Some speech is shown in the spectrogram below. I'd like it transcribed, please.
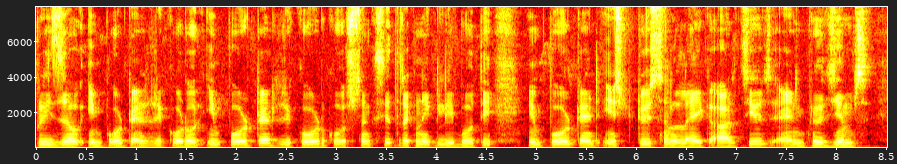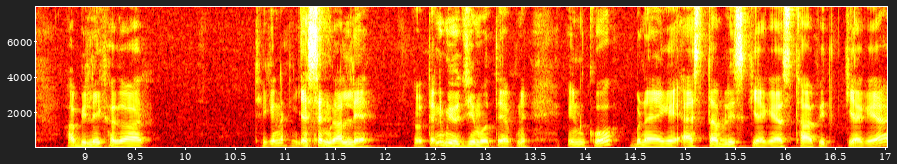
preserve important record. और important record को संरक्षित रखने के लिए बहुत ही important institution like archives and museums, अभिलेखागार, ठीक है ना? या संग्रहालय होते हैं ना म्यूज़ियम होते हैं अपने। इनको बनाया गया एस्टेब्लिश किया गया, स्थापित किया गया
